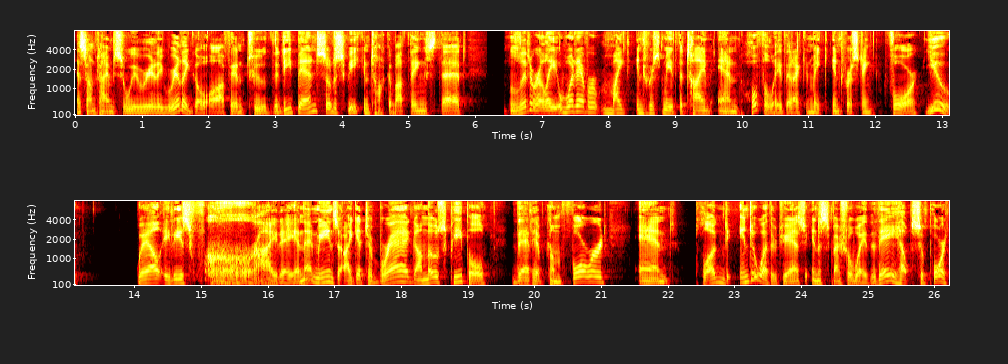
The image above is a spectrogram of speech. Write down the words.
And sometimes we really, really go off into the deep end, so to speak, and talk about things that literally whatever might interest me at the time and hopefully that I can make interesting for you. Well, it is Friday, and that means I get to brag on those people that have come forward and plugged into Weather Jazz in a special way. They help support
